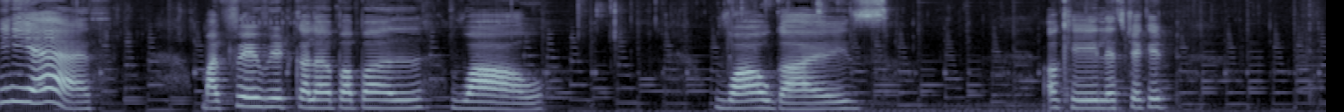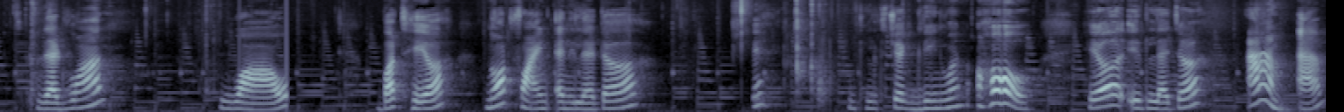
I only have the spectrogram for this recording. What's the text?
Yes. My favorite color purple. Wow. Wow guys. Okay, let's check it. Red one. Wow. But here not find any letter. Okay. let's check green one. Oh here is letter M. M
